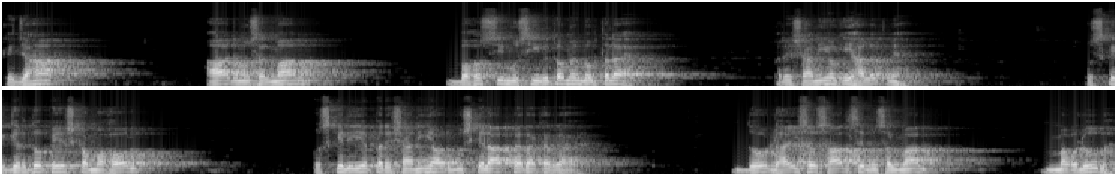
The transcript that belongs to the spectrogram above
کہ جہاں آج مسلمان بہت سی مصیبتوں میں مبتلا ہے، پریشانیوں کی حالت میں ہے، اس کے گرد و پیش کا ماحول اس کے لیے پریشانیاں اور مشکلات پیدا کر رہا ہے۔ دو ڈھائی سو سال سے مسلمان مغلوب ہے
